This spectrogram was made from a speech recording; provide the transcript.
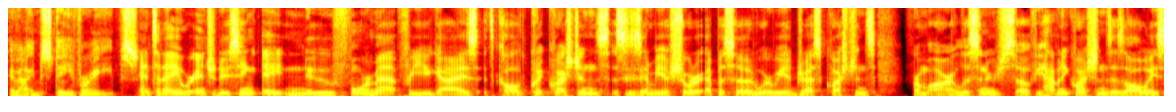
And I'm Steve Reeves. And today we're introducing a new format for you guys. It's called Quick Questions. This is going to be a shorter episode where we address questions from our listeners. So if you have any questions, as always,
